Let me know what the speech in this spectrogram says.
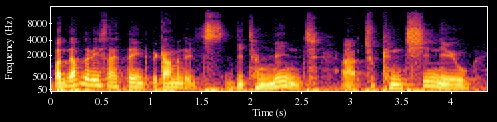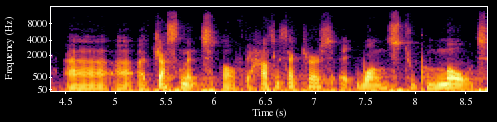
But nevertheless, I think the government is determined uh, to continue uh, uh adjustment of the housing sectors. It wants to promote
